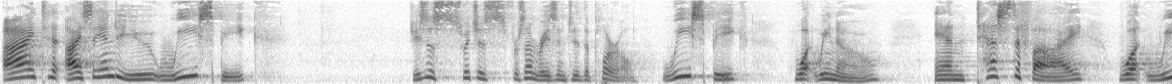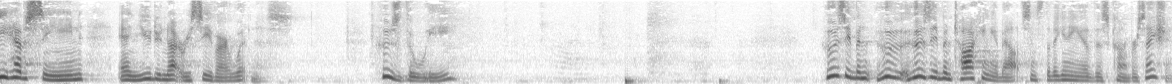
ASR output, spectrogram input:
I, t- I say unto you, we speak. Jesus switches for some reason to the plural. We speak what we know and testify what we have seen, and you do not receive our witness. Who's the we? Who's he been, who, who's he been talking about since the beginning of this conversation?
